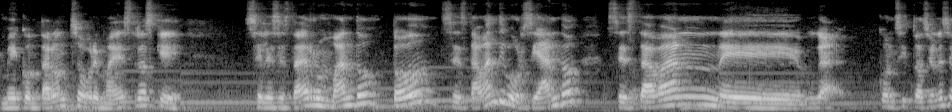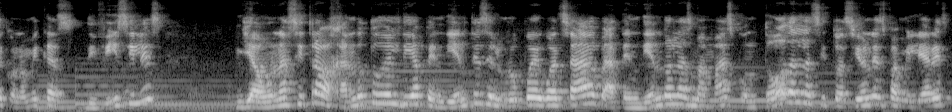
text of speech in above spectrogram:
Me contaron sobre maestras que se les está derrumbando todo, se estaban divorciando, se estaban eh, con situaciones económicas difíciles y aún así trabajando todo el día pendientes del grupo de WhatsApp, atendiendo a las mamás con todas las situaciones familiares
